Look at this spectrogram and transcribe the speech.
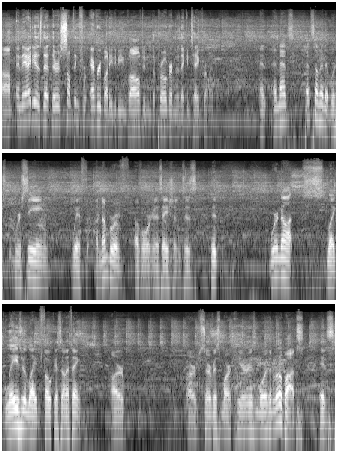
Um, and the idea is that there's something for everybody to be involved in the program that they can take from it. and and that's that's something that we're we're seeing with a number of, of organizations is that we're not like laser light focused on a thing. Our our service mark here is more than robots. It's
